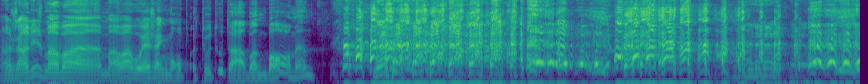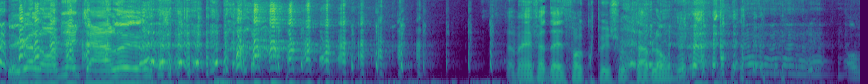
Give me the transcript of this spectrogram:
En janvier, je m'en vais, en- m'en vais en voyage avec mon. Toi, tout, t'as la bonne barre, man. Les gars l'ont bien calé. bien fait d'être faire couper cheveux pour ta blonde. Non,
